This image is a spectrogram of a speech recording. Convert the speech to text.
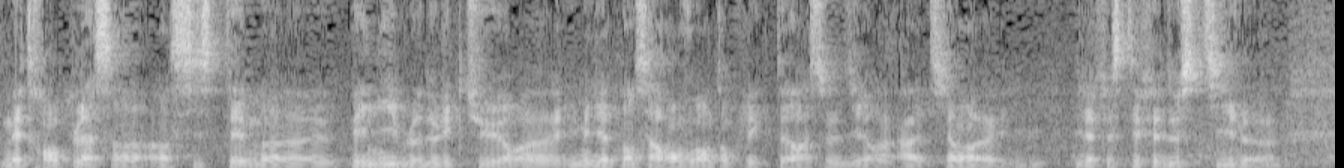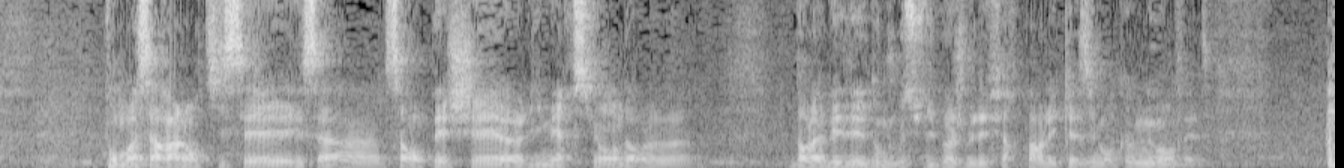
mettre en place un, système euh, pénible de lecture. Euh, immédiatement, ça renvoie en tant que lecteur à se dire Ah, tiens, il, a fait cet effet de style. Pour moi, ça ralentissait et ça, ça empêchait l'immersion dans, dans la BD. Donc, je me suis dit bah, Je vais les faire parler quasiment comme nous, en fait.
